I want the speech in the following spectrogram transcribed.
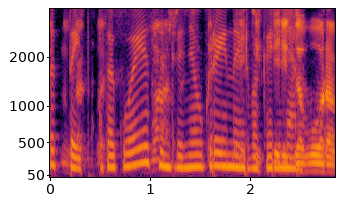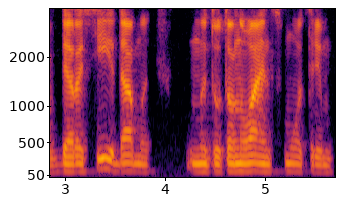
tad taip, atakuoja centrinė Ukraina ir vakarinė. Мы тут онлайн смотрим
